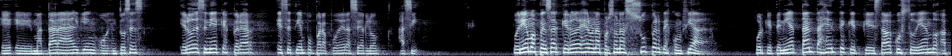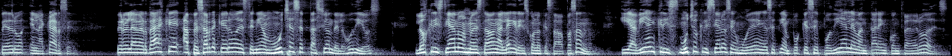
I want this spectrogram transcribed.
eh, eh, matar a alguien, o entonces Herodes tenía que esperar ese tiempo para poder hacerlo así. Podríamos pensar que Herodes era una persona súper desconfiada, porque tenía tanta gente que, que estaba custodiando a Pedro en la cárcel. Pero la verdad es que a pesar de que Herodes tenía mucha aceptación de los judíos, los cristianos no estaban alegres con lo que estaba pasando. Y habían muchos cristianos en Judea en ese tiempo que se podían levantar en contra de Herodes.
